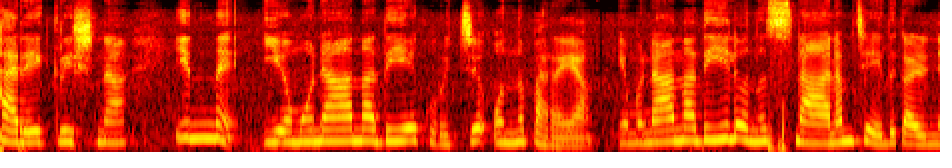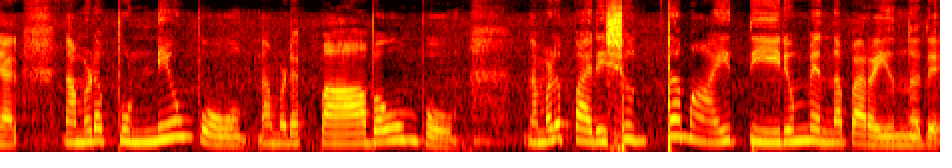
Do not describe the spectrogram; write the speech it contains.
ഹരേ കൃഷ്ണ. ഇന്ന് യമുനാ നദിയെക്കുറിച്ച് ഒന്ന് പറയാം. യമുനാ നദിയിൽ ഒന്ന് സ്നാനം ചെയ്ത് കഴിഞ്ഞാൽ നമ്മുടെ പുണ്യവും പോവും നമ്മുടെ പാപവും പോവും. നമ്മൾ പരിശുദ്ധമായി തീരും എന്ന് പറയുന്നത്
